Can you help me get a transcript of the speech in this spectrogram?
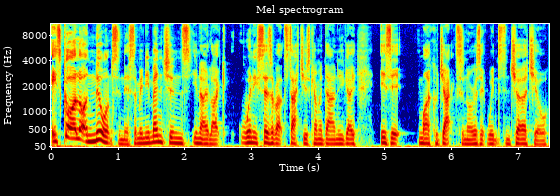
it's got a lot of nuance in this. I mean, he mentions you know like when he says about statues coming down, you go, is it Michael Jackson or is it Winston Churchill?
